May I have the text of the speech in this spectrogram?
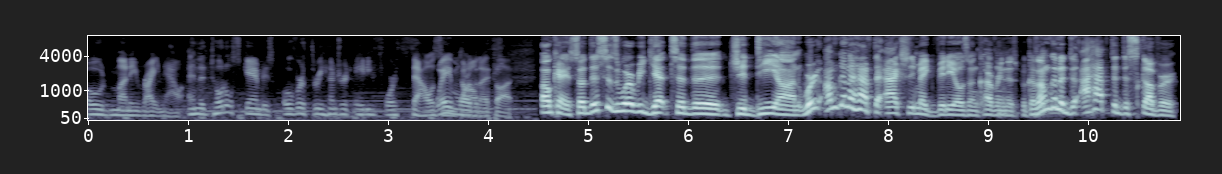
owed money right now, and the total scammed is over 384,000. Way more than I thought. Okay, so this is where we get to the Jadeon. We're I'm gonna have to actually make videos uncovering this because I'm gonna I have to discover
